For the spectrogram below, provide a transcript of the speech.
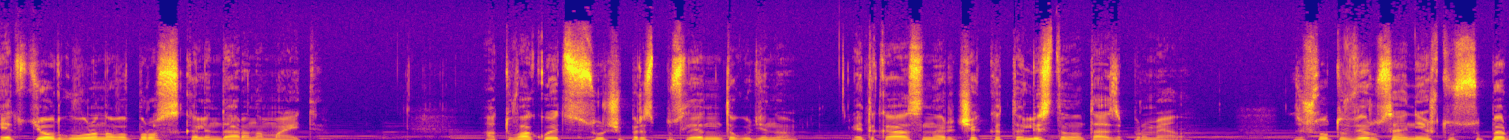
Ето ти отговора на въпроса с календара на майте. А това, което се случи през последната година, е така да се нарече каталиста на тази промяна. Защото вируса е нещо супер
